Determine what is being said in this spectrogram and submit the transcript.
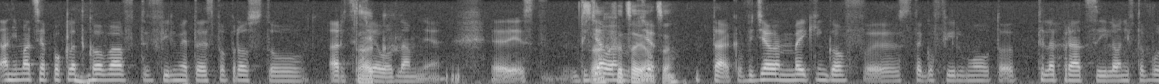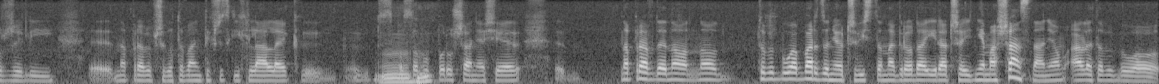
animacja poklatkowa w tym filmie to jest po prostu arcydzieło dla mnie. Y, Jest, widziałem, widzia, Zachwycające. tak, widziałem making of y, z tego filmu, to tyle pracy, ile oni w to włożyli, y, naprawdę przygotowanie tych wszystkich lalek, y, Mhm. sposobu poruszania się. Naprawdę, no, no, to by była bardzo nieoczywista nagroda i raczej nie ma szans na nią, ale to by było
